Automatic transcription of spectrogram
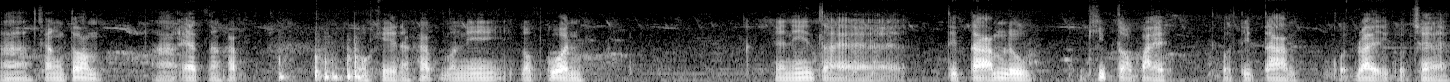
หาช่างต้อม หาแอดนะครับ โอเคนะครับ วันนี้รบกวนแค่นี้แต่ติดตามดูคลิปต่อไป กดติดตามกดไลค์กดแชร์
